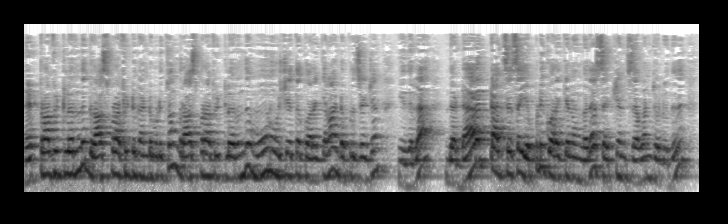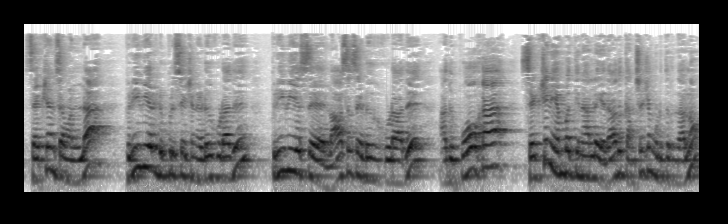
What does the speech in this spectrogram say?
நெட் ப்ராஃபிட்ல இருந்து கிராஸ் ப்ராஃபிட் கண்டுபிடிச்சோம். கிராஸ் ப்ராஃபிட்ல இருந்து மூணு விஷயத்த குறைக்கலாம். டெப்ரிசியேஷன் இதுல இந்த டைரக்ட் டாக்ஸஸை எப்படி குறைக்கணுங்கிறத செக்ஷன் செவன் சொல்லுது. செக்ஷன் செவன்ல ப்ரீவியர் டிப்ரிசியேஷன் எடுக்கக்கூடாது. ப்ரீவியஸ் லாசஸ் எடுக்கக்கூடாது. அது போக செக்ஷன் எண்பத்தி நாலுல ஏதாவது கன்செஷன் கொடுத்திருந்தாலும்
